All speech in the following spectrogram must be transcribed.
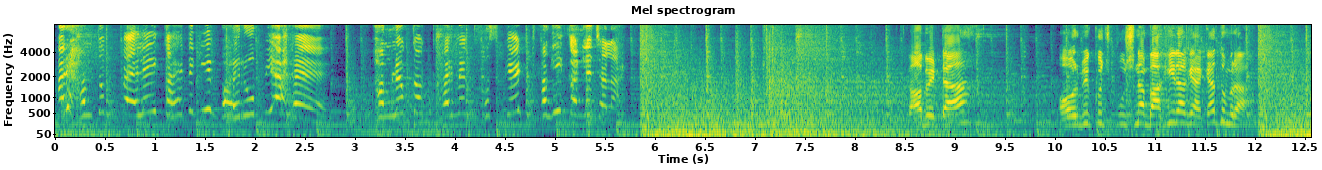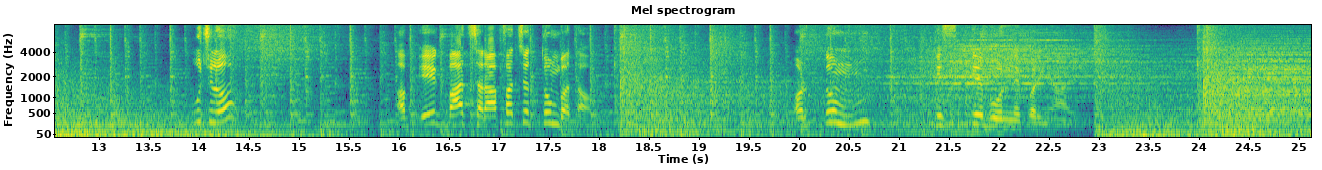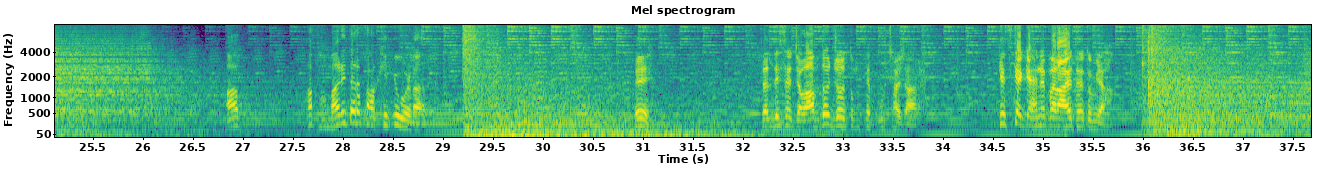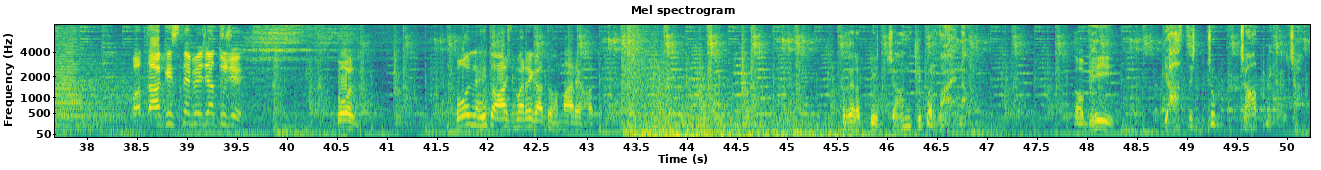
अरे हम तो पहले ही कहे थे कि ये बहरूपिया है। हम लोग का घर में घुस के ठगी करने चला है। कहा बेटा? और भी कुछ पूछना बाकी रह गया क्या तुमरा? पूछ लो। अब एक बात सराफत से तुम बताओ। और तुम किसके बोलने पर यहाँ आप हमारी तरफ़ आँखें क्यों बढ़ा रहे हो? ए, जल्दी से जवाब दो जो तुमसे पूछा जा रहा है। किसके कहने पर आए थे तुम यहाँ? बता किसने भेजा तुझे? बोल। बोल नहीं तो आज मरेगा तो हमारे हाथ। में अगर अपनी जान की परवाह है ना तो अभी यहाँ से चुपचाप निकल जाओ।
